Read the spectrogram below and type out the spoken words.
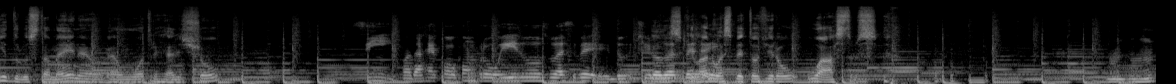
Ídolos também, né? É um outro reality show. Sim, quando a Record comprou o Ídolos do SB, do, tirou Isso, do SBT. Lá no SBT virou o Astros. Uhum.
